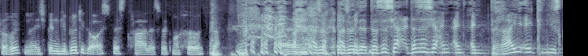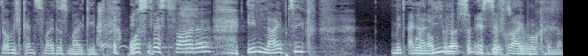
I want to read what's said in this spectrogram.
Verrückt, ne? Ich bin gebürtiger Ostwestfale, es wird noch verrückter. Ähm. also, also das ist ja, das ist ja ein, ein, ein Dreieck, wie es glaube ich kein zweites Mal gibt. Ostwestfale in Leipzig mit einer Liebe zum SC Freiburg. Genau.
